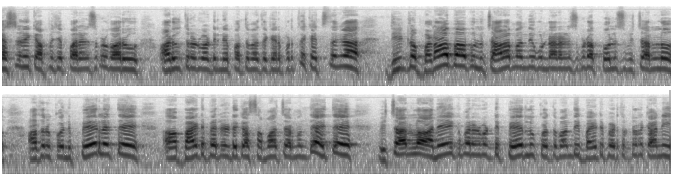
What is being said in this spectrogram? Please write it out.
కస్టడీకి అప్పచెప్పాలనేసి కూడా వారు అడుగుతున్నటువంటి నేపథ్యం అయితే కనపడితే ఖచ్చితంగా దీంట్లో బడాబాబులు చాలా మంది ఉన్నారనేసి కూడా పోలీసు విచారణలో అతను కొన్ని పేర్లు అయితే బయట పెట్టినట్టుగా సమాచారం ఉంది అయితే విచారణలో అనేకమైనటువంటి పేర్లు కొంతమంది బయట పెడుతుంటారు కానీ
